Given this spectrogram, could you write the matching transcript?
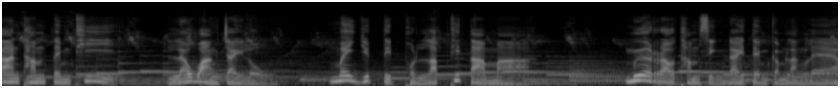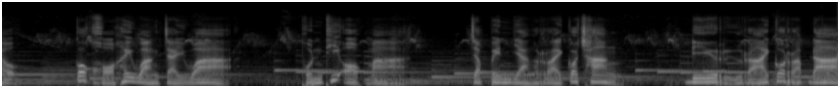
การทำเต็มที่ แล้ววางใจลง ไม่ยึดติดผลลัพธ์ที่ตามมา เมื่อเราทำสิ่งใดเต็มกำลังแล้ว ก็ขอให้วางใจว่า ผลที่ออกมา จะเป็นอย่างไรก็ช่าง ดีหรือร้ายก็รับได้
